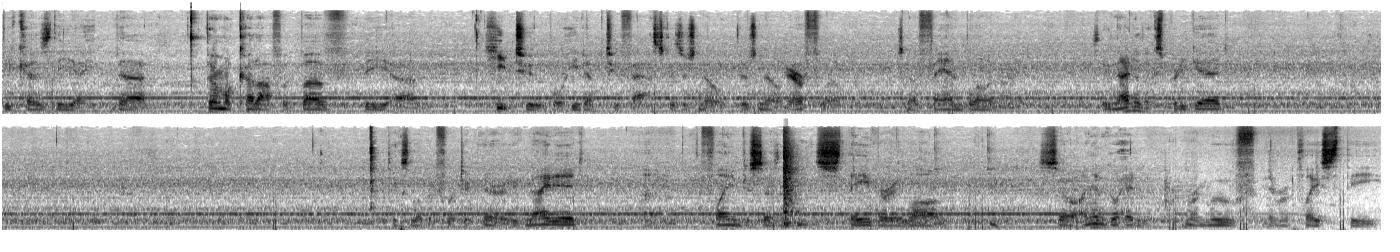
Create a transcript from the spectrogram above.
because the, uh, the thermal cutoff above the uh, heat tube will heat up too fast because there's no, there's no airflow. There's no fan blowing on it. So the igniter looks pretty good. takes a little bit for it to there ignited. Um, the flame just doesn't stay very long. So I'm going to go ahead and remove and replace the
